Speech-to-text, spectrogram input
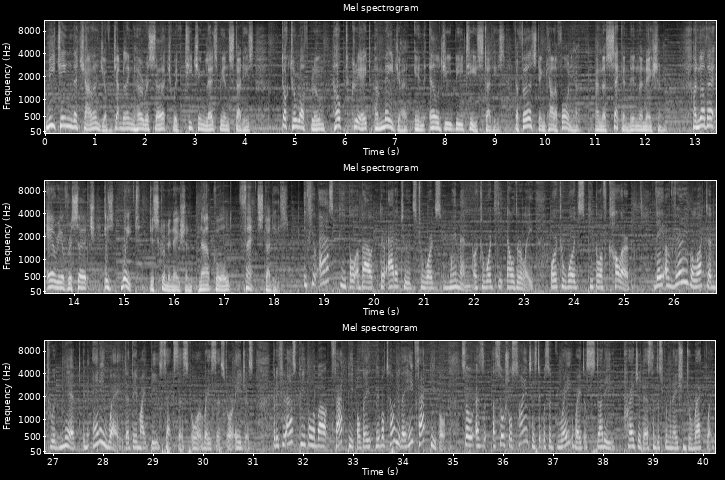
Meeting the challenge of juggling her research with teaching lesbian studies, Dr. Rothblum helped create a major in LGBT studies, the first in California and the second in the nation. Another area of research is weight discrimination, now called fat studies. If you ask people about their attitudes towards women or towards the elderly or towards people of color, they are very reluctant to admit in any way that they might be sexist or racist or ageist. But if you ask people about fat people, they, they will tell you they hate fat people. So, as a social scientist, it was a great way to study prejudice and discrimination directly.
